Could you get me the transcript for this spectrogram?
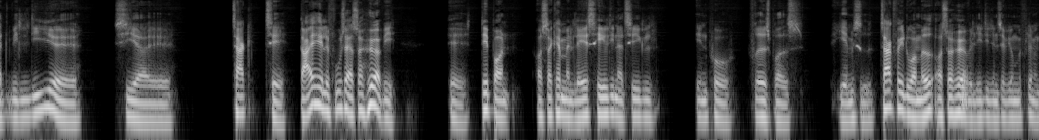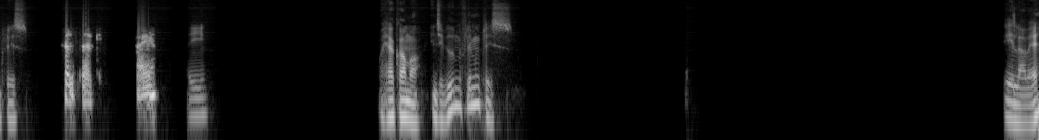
at vi lige øh, siger øh, tak til dig, Helle Fusa, og så hører vi øh, det bånd og så kan man læse hele din artikel ind på Frihedsbreds hjemmeside. Tak fordi du var med, og så hører vi lige dit interview med Flemming Plæs. Selv tak. Hej. Hej. Og her kommer interviewet med Flemming Plæs. Eller hvad?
